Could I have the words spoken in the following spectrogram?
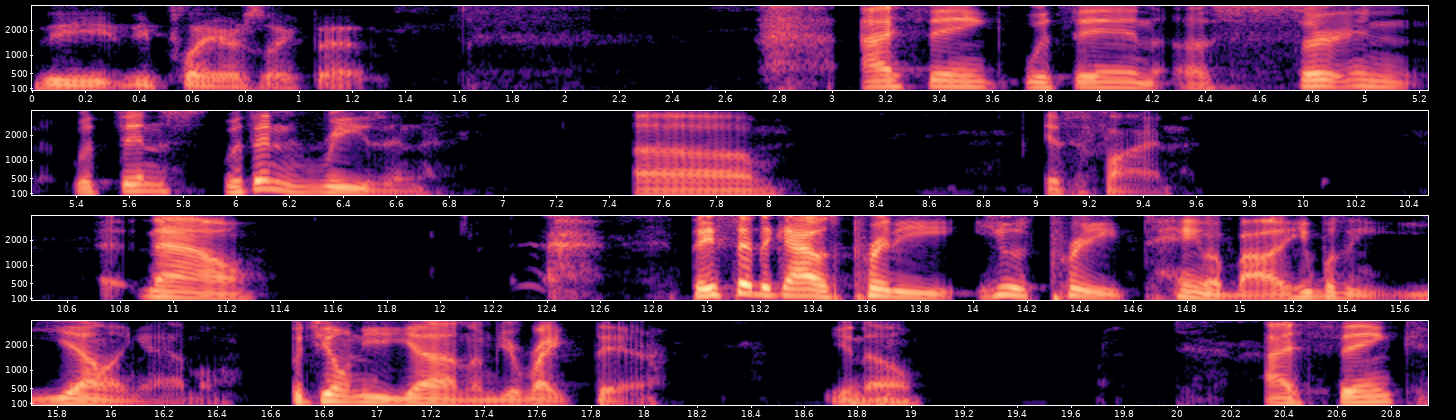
the the players like that? I think within a certain within within reason, um, it's fine. Now, they said the guy was pretty. He was pretty tame about it. He wasn't yelling at them, but you don't need to yell at them. You're right there. You Mhm. know. I think.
